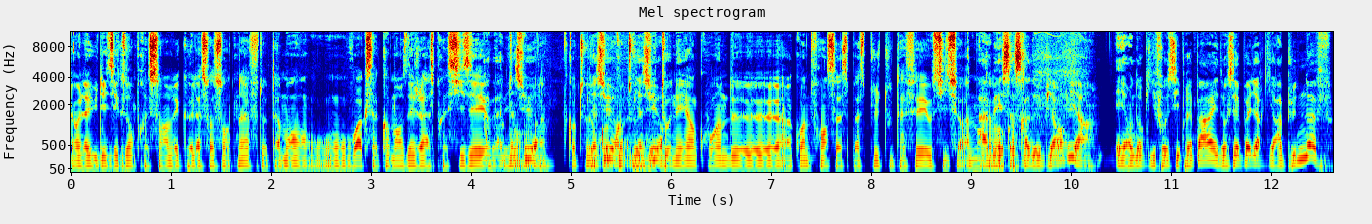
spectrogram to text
Et on a eu des exemples récents avec euh, la 69 notamment, où on voit que ça commence déjà à se préciser. Ah bah, bien, sûr. Quand, bien sûr, quand vous détonnez un coin, de, un coin de France, ça se passe plus tout à fait aussi sereinement. Ah ben ça sera de pire en pire. Et donc il faut s'y préparer. Donc ça ne veut pas dire qu'il n'y aura plus de neuf,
